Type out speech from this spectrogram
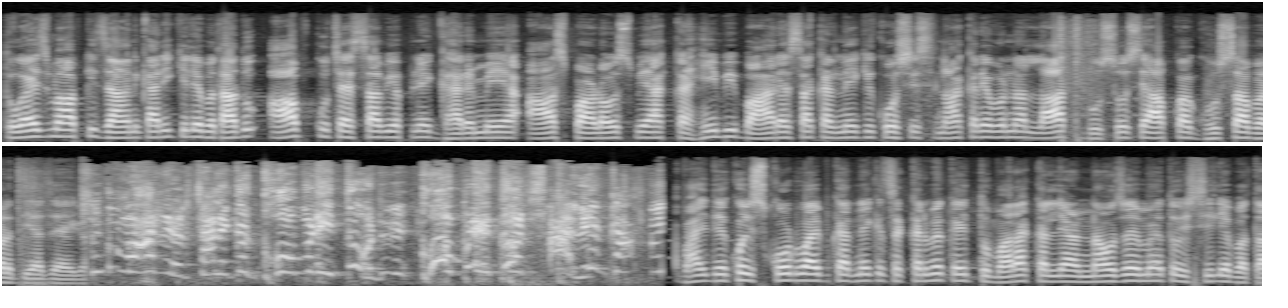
तो गाइज़ मैं आपकी जानकारी के लिए बता दूँ आप कुछ ऐसा भी अपने घर में या आस पड़ोस में या कहीं भी बाहर ऐसा करने की कोशिश ना करें वरना लात भूसों से आपका गुस्सा भर दिया जाएगा साले का खोपड़ी तोड़ खोपड़ी तोड़ साले का भाई देखो स्कोड वाइप करने के चक्कर में कहीं तुम्हारा कल्याण ना हो जाए मैं तो इसीलिए बता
